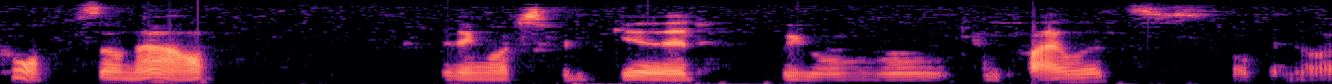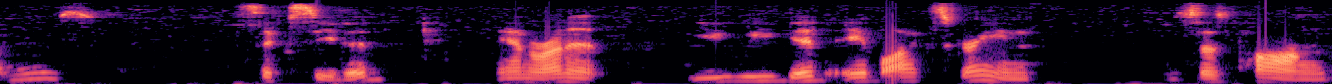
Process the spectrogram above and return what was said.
Cool. So now everything looks pretty good. We will compile it. Hope I know it is. Succeeded. And run it. You we get a black screen. It says Pong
